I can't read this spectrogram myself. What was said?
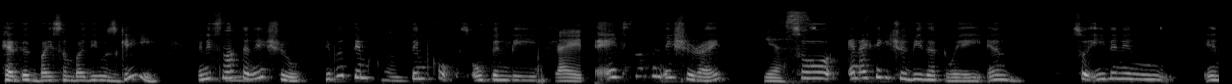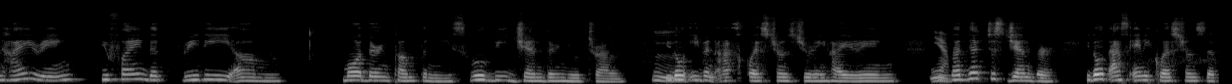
headed by somebody who's gay. And it's not mm, an issue. Diba Tim, mm. Tim Cook is openly, right it's not an issue, right? yes So, and I think it should be that way. And so even in in hiring, you find that really um modern companies will be gender neutral. You mm, don't even ask questions during hiring, yeah not not just gender. You don't ask any questions that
